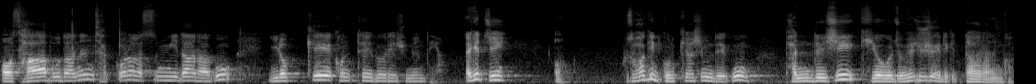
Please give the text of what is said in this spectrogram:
어, 4보다는 작거나 같습니다. 라고 이렇게 컨택을 해주면 돼요. 알겠지? 어. 그래서 확인 그렇게 하시면 되고 반드시 기억을 좀 해주셔야 되겠다라는 거.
